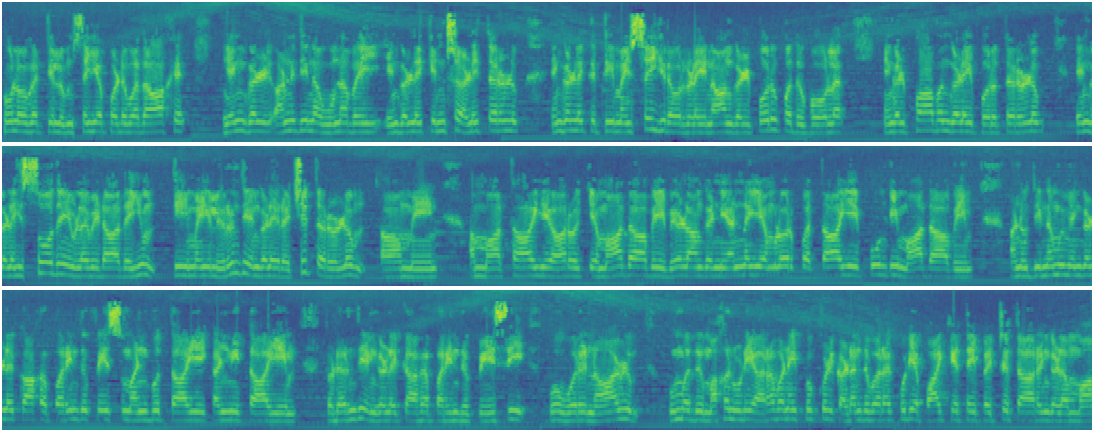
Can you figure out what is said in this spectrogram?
பூலோகத்திலும் செய்யப்படுவதாக எங்கள் அனுதின உணவை எங்களுக்கென்று அளித்தருளும். எங்களுக்கு தீமை செய்கிறவர்களை நாங்கள் பொறுப்பது போல எங்கள் பாவங்களை பொறுத்தருளும். எங்களை சோதனை விளைவிடாதையும் தீமையில் இருந்து எங்களை ரச்சித்தருளும் ஆமீன். அம்மா தாயே ஆரோக்கிய மாதாவே வேளாங்கண்ணி அன்னையே அமலோற்ப தாயே பூண்டி மாதாவே அனுதினமும் எங்களுக்காக பரிந்து பேசும் அன்பு தாயே கண்ணி தாயே தொடர்ந்து எங்களுக்காக பரிந்து பேசி ஒவ்வொரு நாளும் உமது மகனுடைய அரவணைப்பு அரவணைப்புக்குள் கடந்து வரக்கூடிய பாக்கியத்தை பெற்று தாருங்கள் அம்மா.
